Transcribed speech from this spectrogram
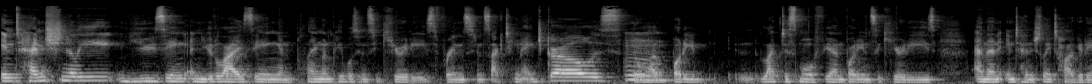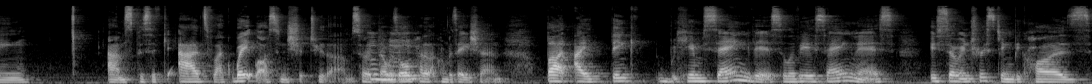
intentionally using and utilizing and playing on people's insecurities. For instance, like teenage girls, they'll have body like dysmorphia and body insecurities, and then intentionally targeting um, specific ads for like weight loss and shit to them. So that was all part of that conversation. But I think him saying this, Olivia saying this, is so interesting because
